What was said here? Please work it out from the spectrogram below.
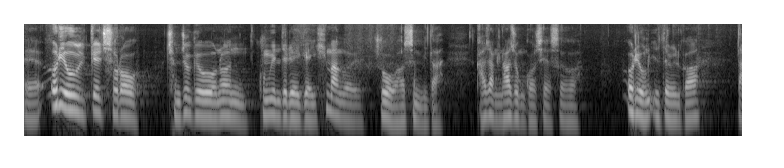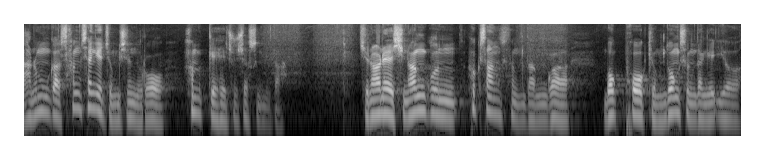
에, 어려울 때일수록 천주교는 국민들에게 희망을 주어 왔습니다. 가장 낮은 곳에서 어려운 이들과 나눔과 상생의 정신으로 함께 해 주셨습니다. 지난해 신안군 흑산성당과 목포 경동성당에 이어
